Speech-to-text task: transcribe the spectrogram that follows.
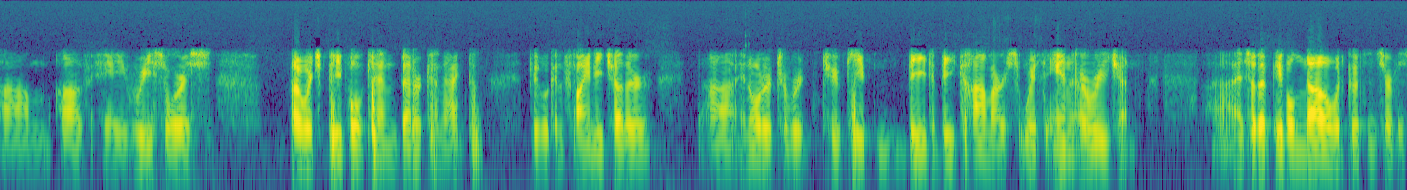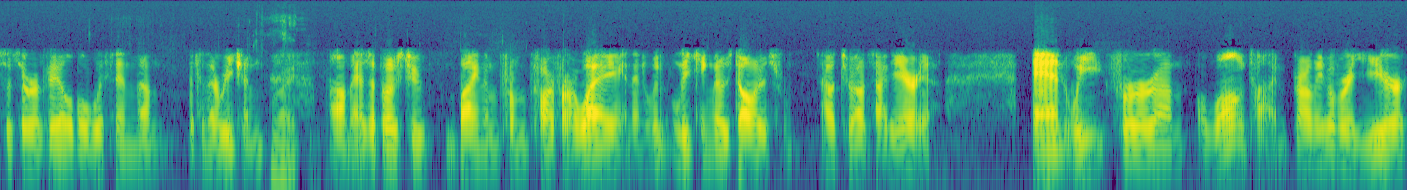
um, of a resource by which people can better connect, people can find each other uh, in order to re- to keep B2B commerce within a region, uh, and so that people know what goods and services are available within them within their region Right. um, as opposed to buying them from far, far away and then le- leaking those dollars from out to outside the area. And we, for um, a long time, probably over a year,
